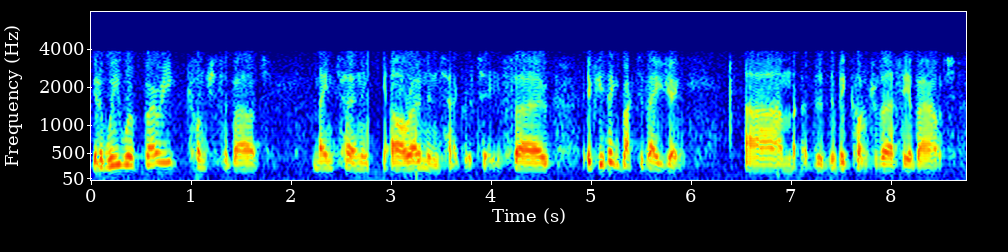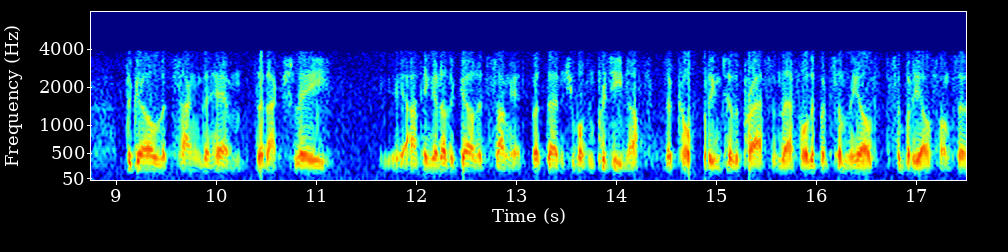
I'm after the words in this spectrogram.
you know, we were very conscious about maintaining our own integrity. So if you think back to Beijing, um, the, the big controversy about the girl that sang the hymn, that actually, I think another girl had sung it, but then she wasn't pretty enough, according to the press, and therefore they put something else, somebody else on. So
